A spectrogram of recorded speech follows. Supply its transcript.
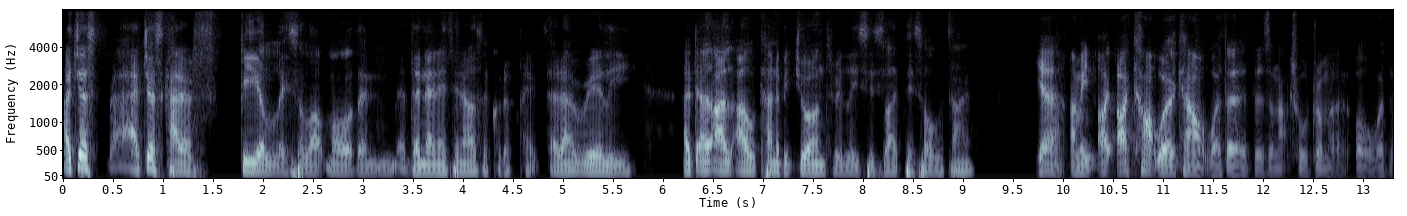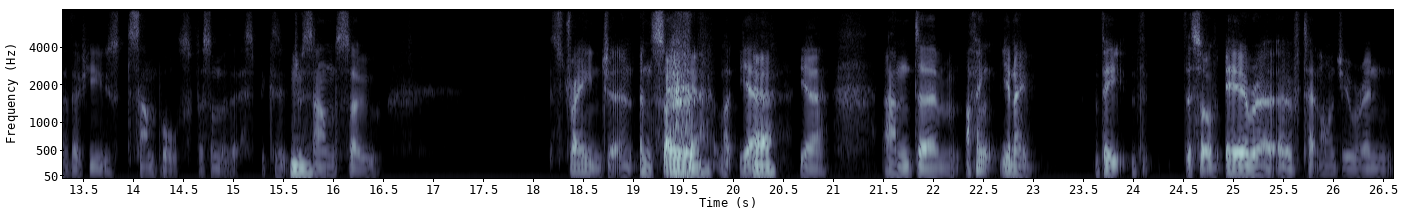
I just, I just kind of feel this a lot more than than anything else I could have picked, and I really I, will I'll kind of be drawn to releases like this all the time. Yeah, I mean, I, I can't work out whether there's an actual drummer or whether they've used samples for some of this because it just mm. sounds so strange and, and so oh, yeah. like yeah, yeah, yeah. And um, I think you know the, the the sort of era of technology we're in,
